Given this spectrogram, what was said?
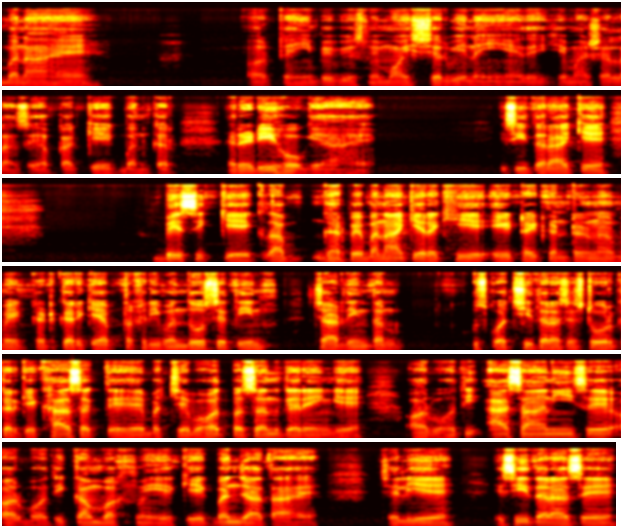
बना है और कहीं पे भी उसमें मॉइस्चर भी नहीं है। देखिए, माशाल्लाह से आपका केक बनकर रेडी हो गया है। इसी तरह के बेसिक केक आप घर पे बना के रखिए। एयर टाइट कंटेनर में कट करके आप तकरीबन दो से तीन, चार दिन तक उसको अच्छी तरह से स्टोर करके खा सकते हैं। बच्चे बहुत पसंद करेंगे और बहुत ही आसानी से और बहुत ही कम वक्त में ये केक बन जाता है। चलिए इसी तरह से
